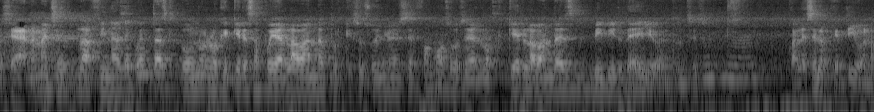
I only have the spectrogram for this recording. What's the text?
O sea, no manches, la final de cuentas uno lo que quiere es apoyar la banda porque su sueño es ser famoso. O sea, lo que quiere la banda es vivir de ello. Entonces. ¿cuál es el objetivo, no?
